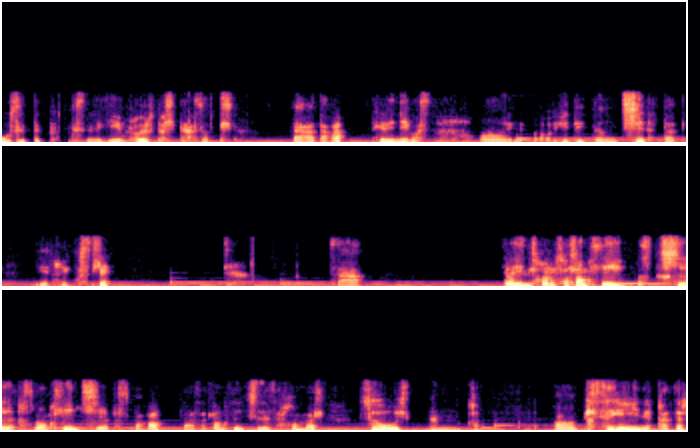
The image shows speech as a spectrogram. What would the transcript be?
үүсгдэг гэсэн нэг ийм хоёр талтай асуудал байгаад байгаа. Тэгэхээр энийг бас хэд хэдэн жишээ татаад ярихыг хүслээ. За. За энэ болохоор Солонгосын бас жишээ, бас Монголын жишээ бас байгаа. За Солонгосын жишээс авах юм бол Сөүл бисгийн нэг газар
